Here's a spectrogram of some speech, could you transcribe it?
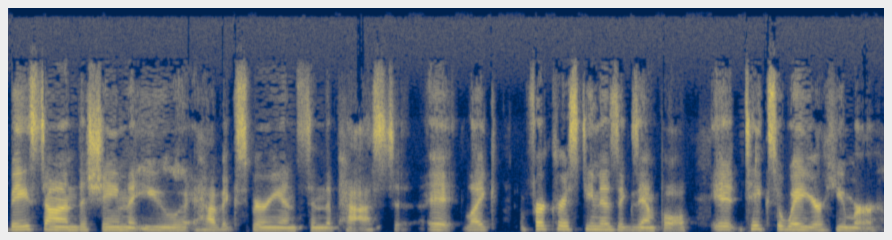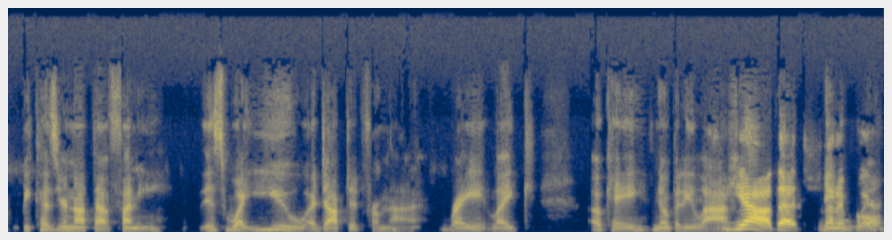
based on the shame that you have experienced in the past. It like for Christina's example, it takes away your humor because you're not that funny is what you adopted from that, right? Like okay, nobody laughed. yeah that that i'm weird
